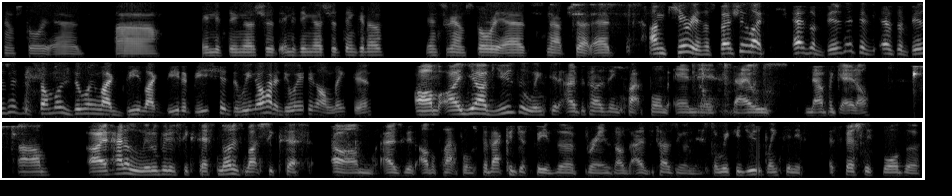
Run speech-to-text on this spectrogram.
Snap story ads. Uh, anything else? You're, anything else you're thinking of? Instagram story ads, Snapchat ads. I'm curious, especially like as a business, if, as a business, if someone's doing like B like B two B shit, do we know how to do anything on LinkedIn? Um, I yeah, I've used the LinkedIn advertising platform and their sales navigator. Um, I've had a little bit of success, not as much success um, as with other platforms, but that could just be the brands I was advertising on there. So we could use LinkedIn, if, especially for the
